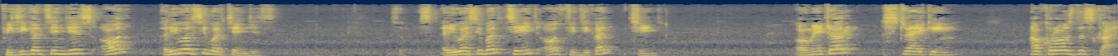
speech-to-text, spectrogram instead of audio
physical changes or reversible changes. So, reversible change or physical change. A meteor striking across the sky.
